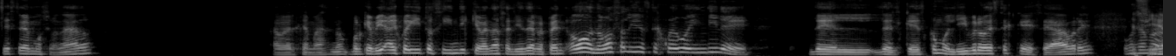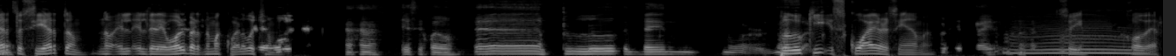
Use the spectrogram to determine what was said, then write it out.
sí estoy emocionado. A ver qué más, ¿no? Porque hay jueguitos indie que van a salir de repente. Oh, no va a salir este juego indie de del, del que es como el libro este que se abre. ¿Cómo es se cierto, es cierto. No, el, el de Devolver, no me acuerdo. Devolver. Ajá, ese juego. Eh, Plug no, no. Plucky Squire se llama. Sí, Mm. Joder,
